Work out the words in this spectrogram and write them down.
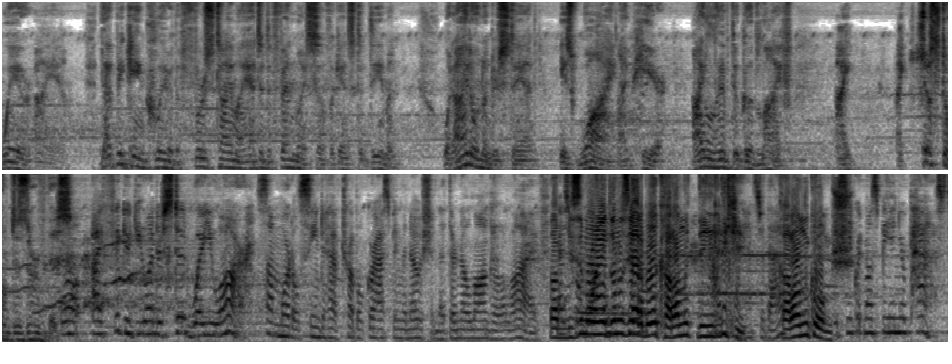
where I am. That became clear the first time I had to defend myself against a demon. What I don't understand is why I'm here. I lived a good life. I. I just don't deserve this. Well, I figured you understood where you are. Some mortals seem to have trouble grasping the notion that they're no longer alive. Lan As for bizim why oynadığımız you're yer böyle karanlık değildi I ki. can't answer that. Karanlık The olmuş. secret must be in your past.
